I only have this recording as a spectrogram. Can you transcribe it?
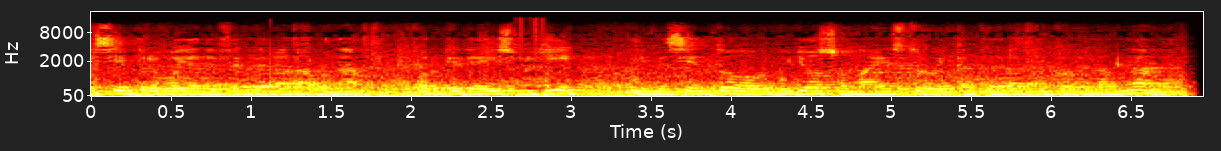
y siempre voy a defender a la UNAM, porque de ahí surgí y me siento orgulloso maestro y catedrático de la UNAM.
